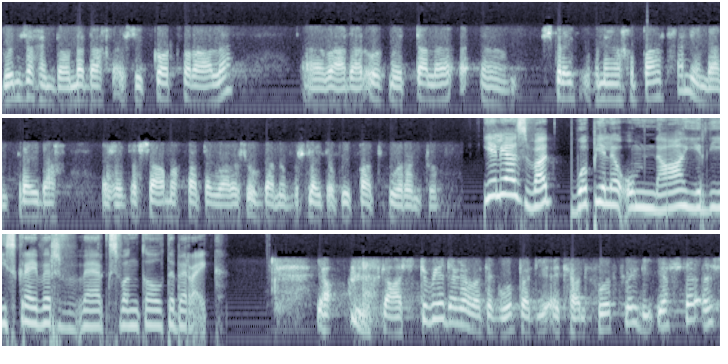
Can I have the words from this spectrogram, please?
Woensdag en Donderdag is die kortverhale uh waar daar ook met talle uh skryfoefeninge gepaard gaan en dan Vrydag is dit 'n samevatting waar ons ook dan 'n besluit op die pad vorentoe. Elias, wat hoop julle om na hierdie skrywerswerkswinkel te bereik? Ja, daar's twee dinge wat ek hoop dat uit gaan voortvloei. Die eerste is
